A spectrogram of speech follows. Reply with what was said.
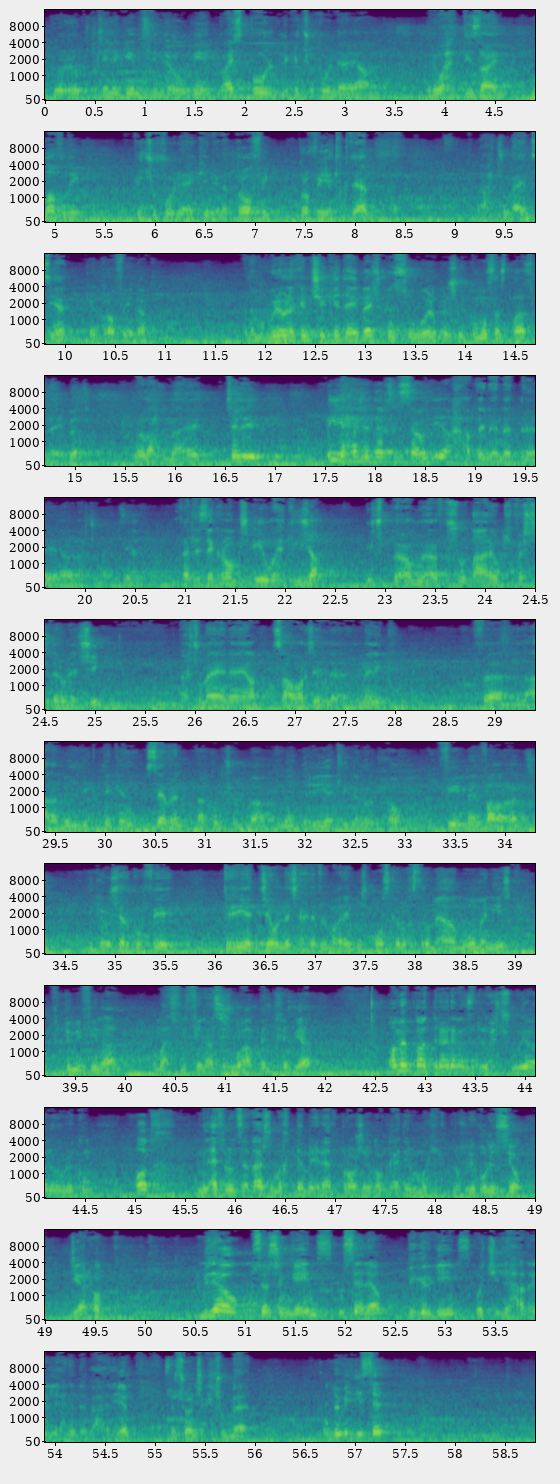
كيوروك حتى les games اللي ملعوبين prize pool اللي كتشوفوا هنايا داروا واحد ال design lovely كتشوفوا هنايا كاين هنا trophée تروفيات القدام. لاحظتوا معايا مزيان كاين trophée هنا. أنا من قبل وأنا كنتشيكي هاد اللعيبات وكنسول وكنشوف comment ça se passe في اللعيبات أنا لاحظ معايا. حتى لي أي حاجة دارت السعودية حاطين هنا الدراري هنا لاحظتوا معايا مزيان. في هاد les écrans باش أي واحد كيجا يتبعهم ويعرف شنو طاري وكيفاش تداروا هادشي لاحظتوا معايا هنايا تصاور ديال الملك. فالعربي League Tekken 7 راكم تما هنا الدريات اللي كانوا ربحوا female Valorant. اللي كانوا شاركوا فيه الدريات ديالنا حتى حنا في المغرب و je pense كانوا خسروا معاهم هما نيت. في ال demi-finale. عرفت في ال finale si je me rappelle très bien en même temps الدراري غنزيدوا واحد شوية غنوريكم اوتر من 2019 هما خدامين على هذا ال projet donc غاديين هما كيكبروا في l'évolution ديالهم. بداو certain games وسالاو bigger games وهادشي اللي حاضرين اللي حنا دابا حاليا. سيرشو انت كتشوف معاه. 2017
